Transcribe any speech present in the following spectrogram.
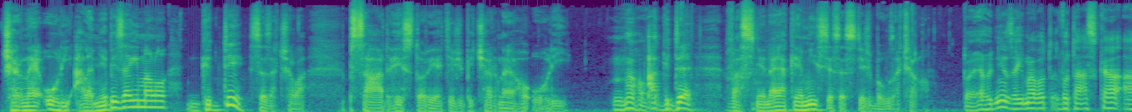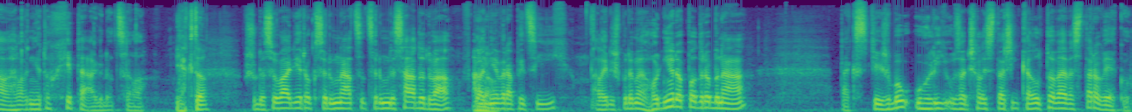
černé uhlí, ale mě by zajímalo, kdy se začala psát historie těžby černého uhlí. No. A kde vlastně, na jakém místě se s těžbou začalo? To je hodně zajímavá otázka a hlavně to chyták docela. Jak to? Všude se uvádí rok 1772 v Kladně ano. v Rapicích, ale když budeme hodně dopodrobná, tak s těžbou uhlí už začali staří keltové ve starověku.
